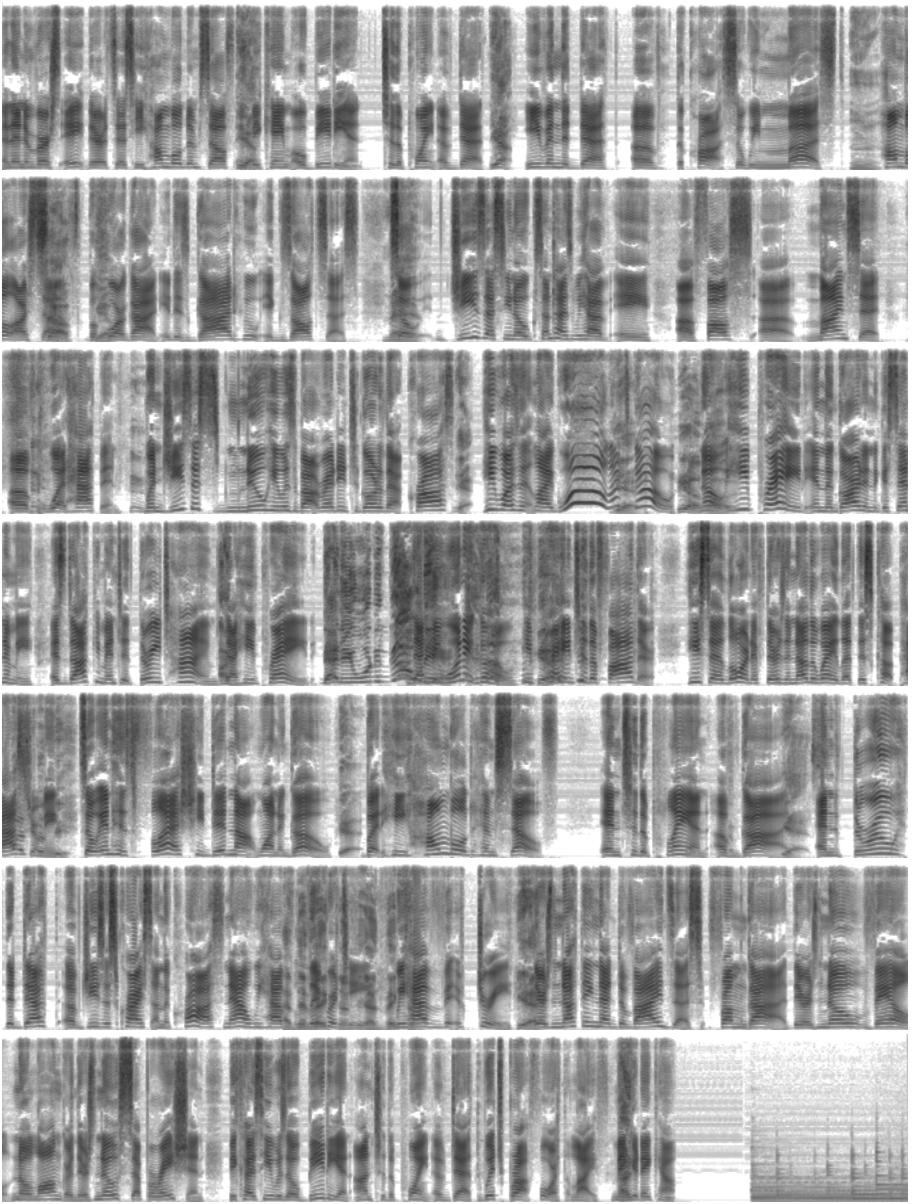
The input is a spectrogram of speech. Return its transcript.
And then in verse 8, there it says, He humbled himself and Yeah. became obedient to the point of death, Yeah. even the death of the cross. So we must humble ourselves Self, yeah. before God. It is God who exalts us. So Jesus, you know, sometimes we have a uh, false uh, mindset of what happened. When Jesus knew he was about ready to go to that cross, Yeah. he wasn't like, woo, let's Yeah. go. Yeah, no, he prayed in the Garden of Gethsemane. It's documented three times I- that he prayed That he wouldn't go that there. he wouldn't go. He prayed to the Father. He said, Lord, if there's another way, let this cup pass from me. me. So in his flesh, he did not want to go. Yeah. But he humbled himself into the plan of God. Yes. And through the death of Jesus Christ on the cross, now we have, Have liberty. victory We have victory. There's nothing that divides us from God. There's no veil no longer. There's no separation because he was obedient unto the point of death, which brought forth life. Make And- your day count.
